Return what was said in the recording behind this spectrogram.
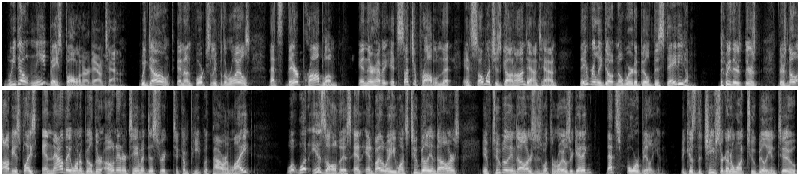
We don't need baseball in our downtown. We don't. And unfortunately for the Royals, that's their problem. And they're having it's such a problem that and so much has gone on downtown, they really don't know where to build this stadium. I mean, there's there's there's no obvious place. And now they want to build their own entertainment district to compete with Power and Light. What what is all this? And and by the way, he wants two billion dollars. If two billion dollars is what the Royals are getting, that's four billion because the Chiefs are going to want two billion too.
